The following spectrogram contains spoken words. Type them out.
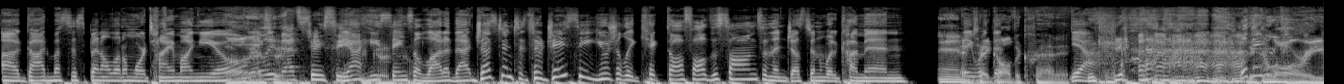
Uh, God must have spent a little more time on you. Oh, that's really? a- That's JC. yeah, he Good sings a lot of that. Justin, t- so JC usually kicked off all the songs, and then Justin would come in. and They and were take the- all the credit. Yeah. well, the they were glory.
